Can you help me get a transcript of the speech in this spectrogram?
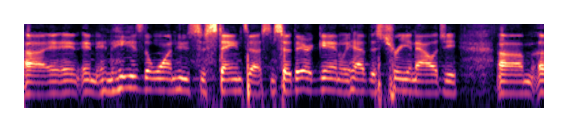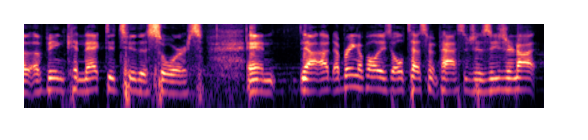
uh, and, and, and, he is the one who sustains us. And so there again, we have this tree analogy um, of, of being connected to the source. And now, I bring up all these Old Testament passages. These are not,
